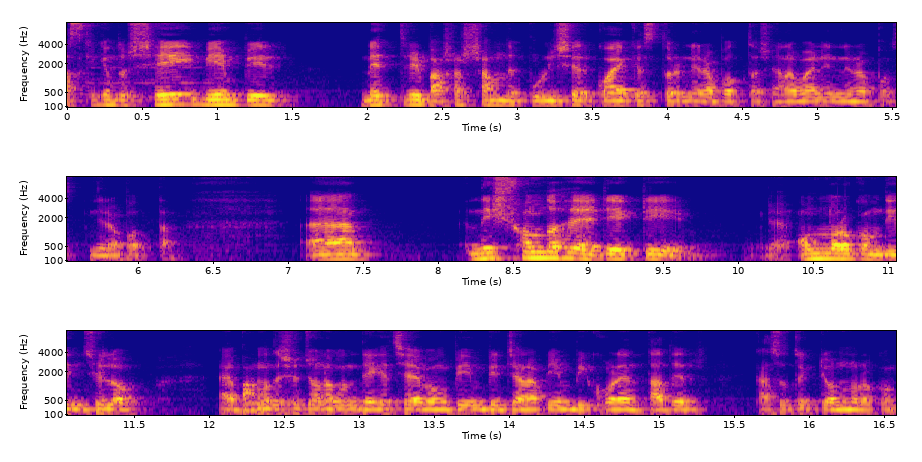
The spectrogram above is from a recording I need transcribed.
আজকে কিন্তু সেই বিএনপির নেত্রীর বাসার সামনে পুলিশের কয়েক স্তরের নিরাপত্তা, সেনাবাহিনীর নিরাপত্তা নিঃসন্দেহে এটি একটি অন্যরকম দিন ছিল। বাংলাদেশের জনগণ দেখেছে এবং বিএনপির যারা বিএনপি করেন তাদের কাছে তো একটি অন্যরকম।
